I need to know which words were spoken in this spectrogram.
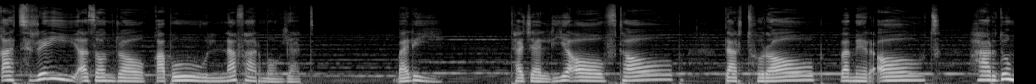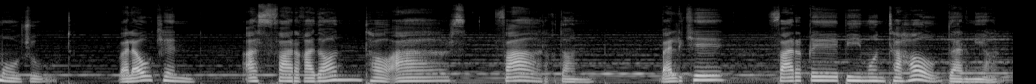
قطره ای از آن را قبول نفرماید. بلی تجلی آفتاب در تراب و مرآت هر دو موجود ولکن از فرقدان تا عرض فرق دان بلکه فرق بی منتها در میان.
